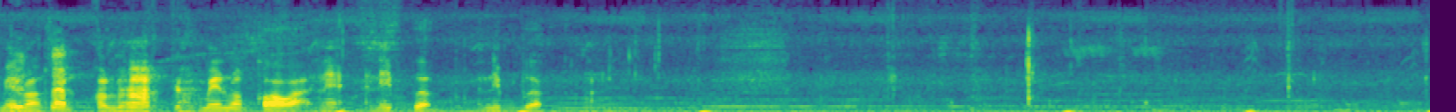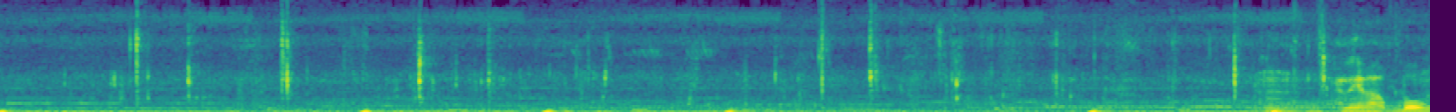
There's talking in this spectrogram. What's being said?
เนี่ยเม็เม็ดดมะแซ่บขนาดเม็ดมะกอกอะเนี่ยอันนี้เปลือกอันนี้เปลือกอืมอันนี้ผักบุ้ง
